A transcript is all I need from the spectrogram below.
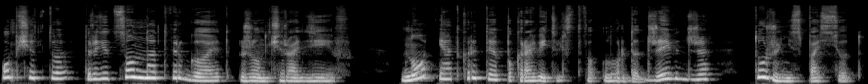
Общество традиционно отвергает жен чародеев, но и открытое покровительство лорда Джевиджа тоже не спасет.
